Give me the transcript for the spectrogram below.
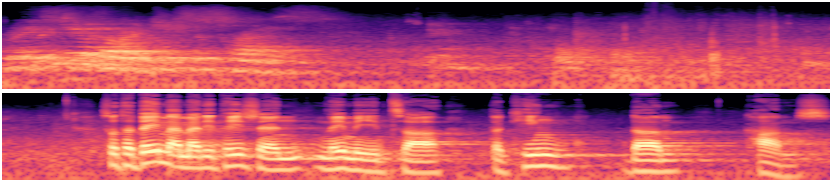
Praise you, Lord Jesus Christ. So today my meditation name is uh, The Kingdom Comes.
